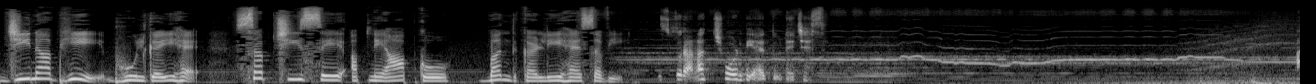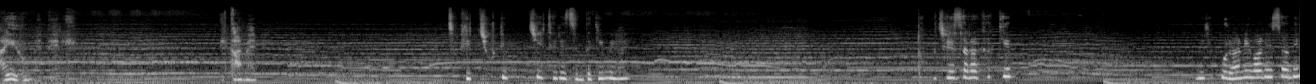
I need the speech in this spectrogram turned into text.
जीना भी भूल गई है। सब चीज़ से अपने आप को बंद कर ली है सभी। मुस्कुराना छोड़ दिया है तूने जैसे। आई हूँ मैं तेरी। देखा मैंने। जब ये छोटी बच्ची तेरी ज़िंदगी में आई तो मुझे ऐसा लगा कि मेरी पुरानी वाली सभी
